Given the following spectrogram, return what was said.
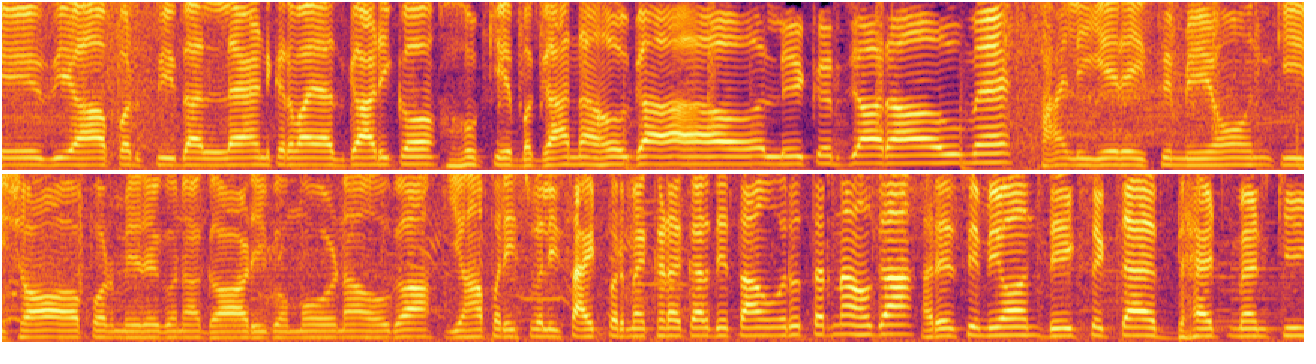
गाइस यहाँ पर सीधा लैंड करवाया इस गाड़ी को। होके भगाना होगा, लेकर जा रहा हूँ मैं। फाइनली ये रही सिमियोन की शॉप और मेरे को ना गाड़ी को मोड़ना होगा। यहाँ पर इस वाली साइड पर मैं खड़ा कर देता हूँ और उतरना होगा। अरे सिमियोन देख सकता है बैटमैन की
